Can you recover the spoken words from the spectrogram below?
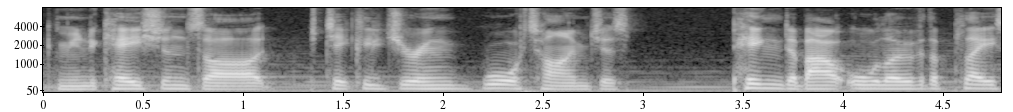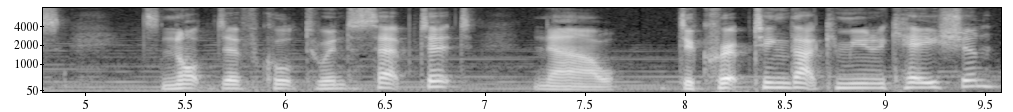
Communications are particularly during wartime, just pinged about all over the place. It's not difficult to intercept it. Now, decrypting that communication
